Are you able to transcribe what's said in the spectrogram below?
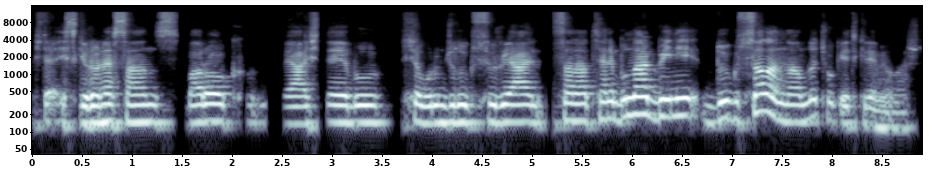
işte eski Rönesans, Barok veya işte bu dışa vurumculuk, sürreal sanat yani bunlar beni duygusal anlamda çok etkilemiyorlar.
